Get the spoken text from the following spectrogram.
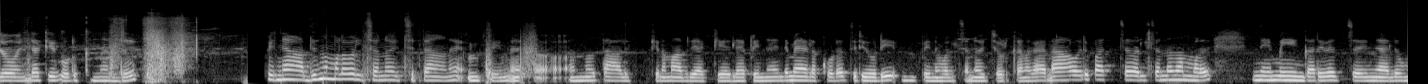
ജോയിന്റ് ആക്കി കൊടുക്കുന്നുണ്ട്. പിന്നെ ആദ്യം നമ്മൾ വെളിച്ചെണ്ണ ഒഴിച്ചിട്ടാണ് പിന്നെ ഒന്ന് താളിക്കണ മാതിരി ആക്കിയതല്ലേ പിന്നെ അതിന്റെ മേലെ കൂടെ ഇത്തിരി കൂടി പിന്നെ വെളിച്ചെണ്ണ ഒഴിച്ച് കൊടുക്കണം. കാരണം ആ ഒരു പച്ച വെളിച്ചെണ്ണ നമ്മൾ ഇനി മീൻ കറി വെച്ച് കഴിഞ്ഞാലും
